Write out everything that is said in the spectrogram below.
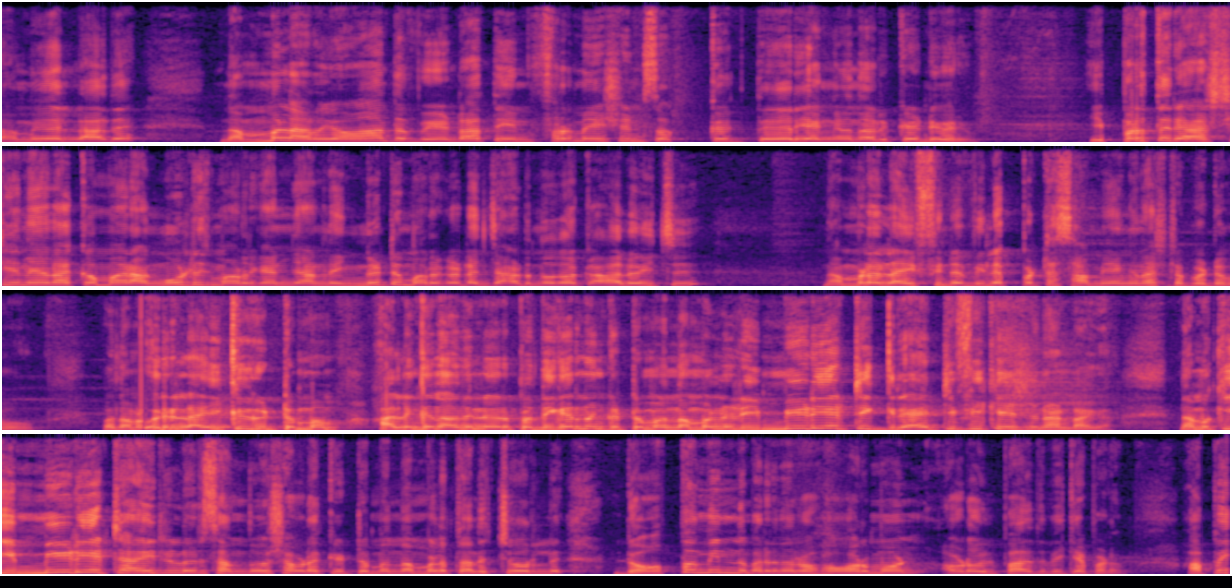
സമയമല്ലാതെ നമ്മൾ അറിയാതെ വേണ്ടാത്ത ഇൻഫർമേഷൻസ് ഒക്കെ തേറി അങ്ങനെ നടക്കേണ്ടി വരും. ഇപ്പുറത്തെ രാഷ്ട്രീയ നേതാക്കന്മാർ അങ്ങോട്ട് മറുകടം ചാടുന്നത് ഇങ്ങോട്ട് മറുകടം ചാടുന്നതൊക്കെ ആലോചിച്ച് നമ്മുടെ ലൈഫിന്റെ വിലപ്പെട്ട സമയം അങ്ങ് നഷ്ടപ്പെട്ടു പോകും. അപ്പോൾ നമ്മൾ ഒരു ലൈക്ക് കിട്ടുമ്പം അല്ലെങ്കിൽ അതിനൊരു പ്രതികരണം കിട്ടുമ്പോൾ നമ്മളൊരു ഇമ്മീഡിയറ്റ് ഗ്രാറ്റിഫിക്കേഷൻ ഉണ്ടാകുക. നമുക്ക് ഇമ്മീഡിയറ്റ് ആയിട്ടുള്ള ഒരു സന്തോഷം അവിടെ കിട്ടുമ്പോൾ നമ്മൾ തലച്ചോറിൽ ഡോപ്പമിൻ എന്ന് പറയുന്ന ഒരു ഹോർമോൺ അവിടെ ഉൽപ്പാദിപ്പിക്കപ്പെടും. അപ്പോൾ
